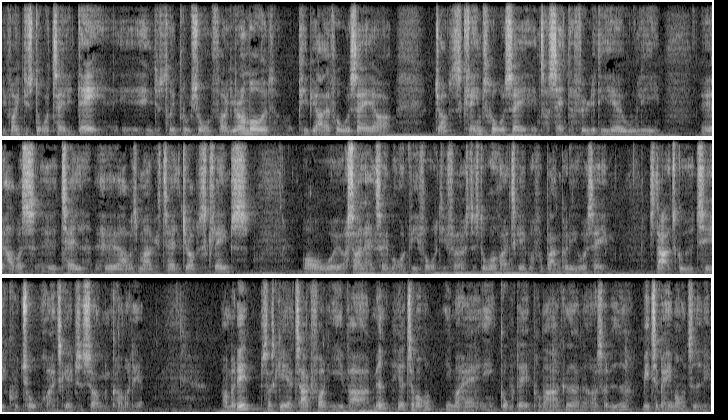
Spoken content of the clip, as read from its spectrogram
Vi får ikke de store tal i dag. Øh, industriproduktion for euroområdet, PPI for USA og Jobs Claims for USA. Interessant at følge de her ulige øh, arbejdstal, arbejdsmarkedstal, Jobs Claims. Og, øh, og så er det altså i morgen, vi får de første store regnskaber fra bankerne i USA. Startskud til Q2-regnskabssæsonen kommer der. Og med det, så skal jeg tak for, at I var med her til morgen. I må have en god dag på markederne osv. Vi er tilbage i morgen tidlig.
